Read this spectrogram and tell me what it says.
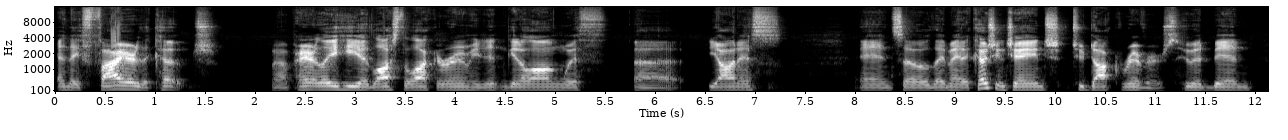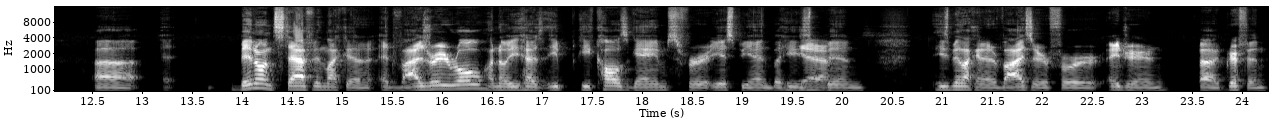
and they fire the coach. Now, apparently, he had lost the locker room. He didn't get along with uh, Giannis. And so they made a coaching change to Doc Rivers, who had been uh, been on staff in like an advisory role. I know he has he, he calls games for ESPN, but he's Yeah. been he's been like an advisor for Adrian uh, Griffin.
